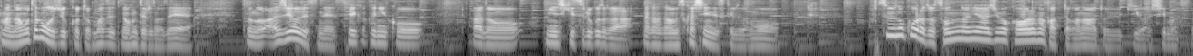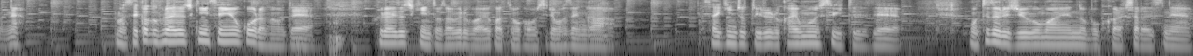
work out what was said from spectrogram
まあ、生卵10個と混ぜて飲んでるので、その味をですね、正確にこう、あの、認識することがなかなか難しいんですけれども、普通のコーラとそんなに味は変わらなかったかなという気がしますね。まあ、せっかくフライドチキン専用コーラなので、フライドチキンと食べればよかったのかもしれませんが、最近ちょっといろいろ買い物しすぎてて、もう手取り15万円の僕からしたらですね、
